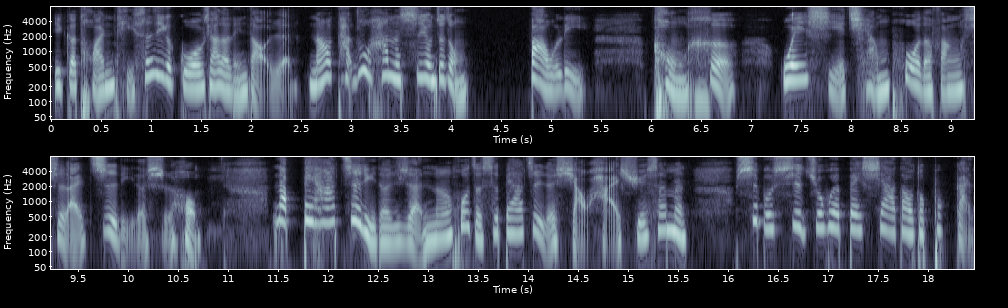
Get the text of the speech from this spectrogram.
一个团体，甚至一个国家的领导人，然后他如果他们是用这种暴力、恐吓、威胁、强迫的方式来治理的时候。那被他治理的人呢，或者是被他治理的小孩、学生们，是不是就会被吓到都不敢、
